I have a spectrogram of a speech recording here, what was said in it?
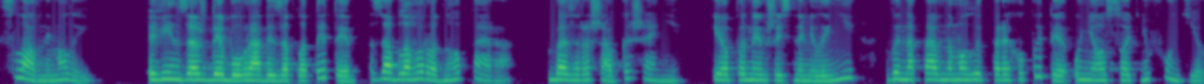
славний малий. Він завжди був радий заплатити за благородного пера, без гроша в кишені, і, опинившись на мілині, ви, напевно, могли б перехопити у нього сотню фунтів.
